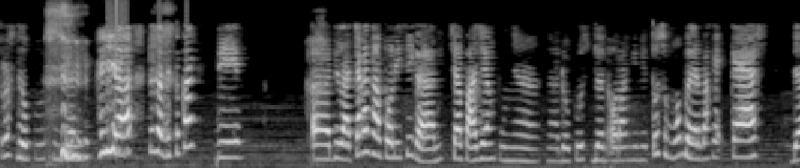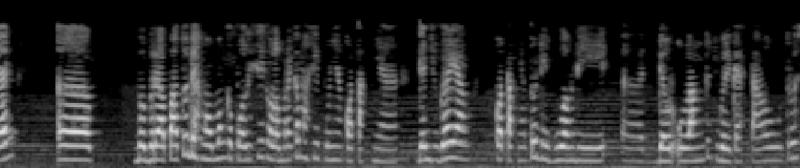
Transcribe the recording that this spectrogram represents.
Terus 29. Iya, terus habis itu kan di eh, dilacak kan sama polisi kan, siapa aja yang punya. Nah, 29 orang ini tuh semua bayar pakai cash dan eh beberapa tuh udah ngomong ke polisi kalau mereka masih punya kotaknya dan juga yang kotaknya tuh dibuang di eh, daur ulang tuh juga dikasih tahu terus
